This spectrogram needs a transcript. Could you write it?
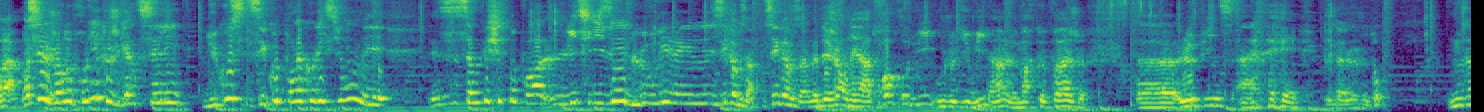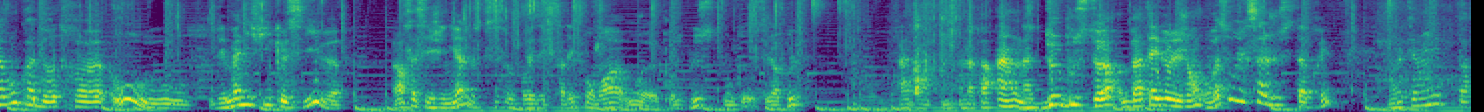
Voilà, moi c'est le genre de produit que je garde scellé. Du coup, c'est cool pour la collection, mais ça, me fait chier de pouvoir l'utiliser, de l'ouvrir, et c'est comme ça. C'est comme ça. Déjà, on est à trois produits où je dis oui, hein, le marque-page, euh, le pins et ben, le jeton. Nous avons quoi d'autre euh, Ouh, des magnifiques sleeves. Alors ça c'est génial parce que c'est pour les extrader pour moi ou euh, pour du plus, donc c'est leur cool. Ah, on n'a pas un, on a deux boosters, bataille de légende. On va s'ouvrir ça juste après. On va terminer par...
